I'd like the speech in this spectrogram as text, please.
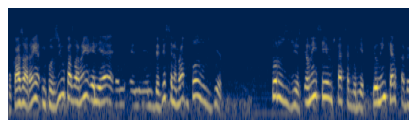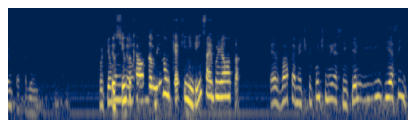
O Casaranha, inclusive o Casaranha, ele é ele, ele, ele devia ser lembrado todos os dias todos os dias. Eu nem sei onde está essa guria. Eu nem quero saber onde está essa guria. Porque eu, eu não, sinto eu... que ela também não quer que ninguém saiba onde ela está. Exatamente, que continue assim. Que ele, e, e, assim,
